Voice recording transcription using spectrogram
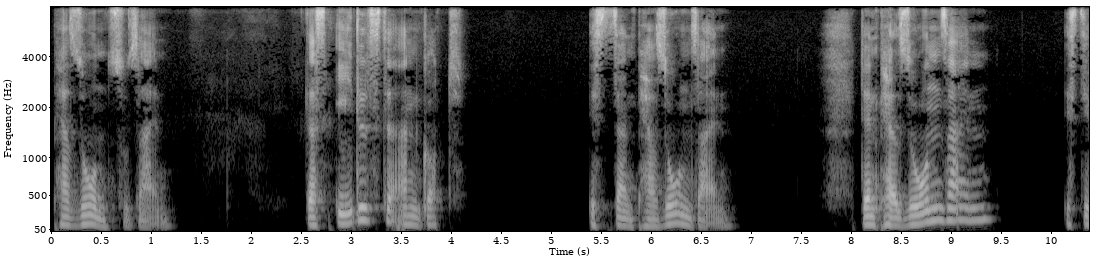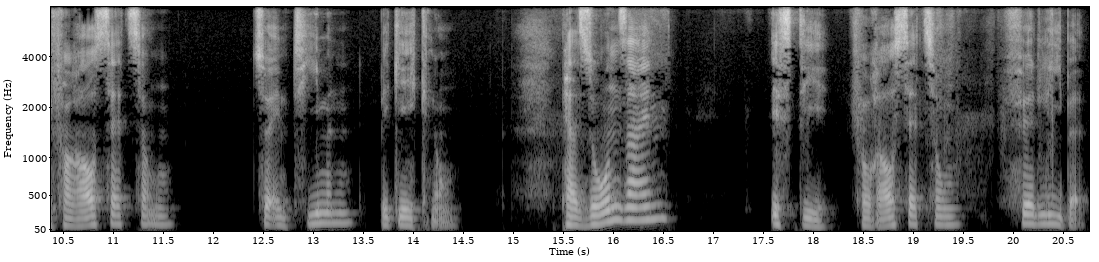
Person zu sein. Das Edelste an Gott ist sein Personsein. Denn Personsein ist die Voraussetzung zur intimen Begegnung. Personsein ist die Voraussetzung für Liebe.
